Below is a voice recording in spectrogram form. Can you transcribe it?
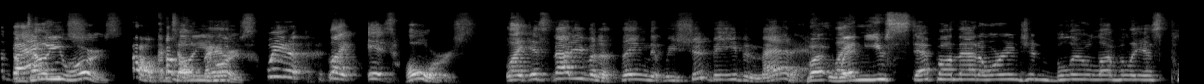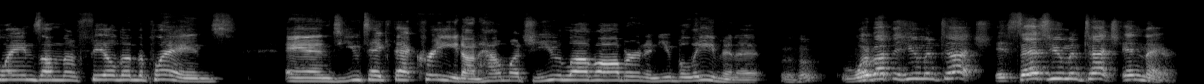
the I'm telling you whores. Oh, I'm telling on, you man. whores. We like it's whores. Like it's not even a thing that we should be even mad at. But Like, when you step on that orange and blue loveliest plains on the field and the plains, and you take that creed on how much you love Auburn and you believe in it, Mhm. What about the human touch? It says human touch in there.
